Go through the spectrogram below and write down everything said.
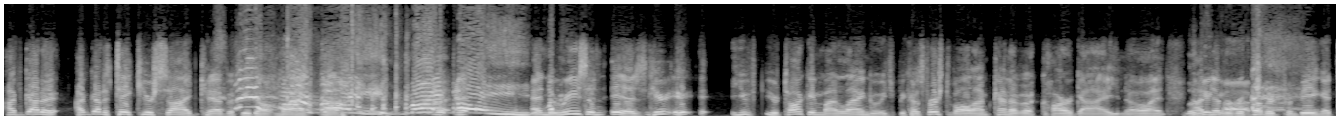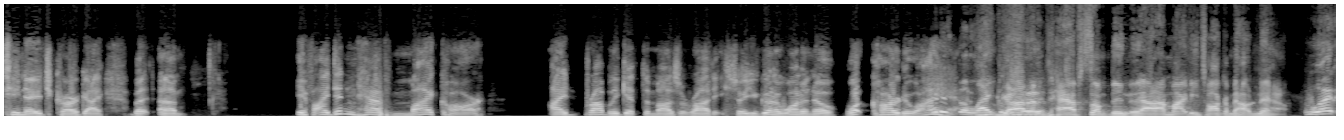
I've got to I've got to take your side, Kev, if you don't my mind. Uh, boy, my uh, boy. and the reason is here. here you you're talking my language because first of all, I'm kind of a car guy, you know, and Look I've never God. recovered from being a teenage car guy. But um, if I didn't have my car, I'd probably get the Maserati. So you're going to want to know what car do I have? the You likelihood? gotta have something that I might be talking about now. what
